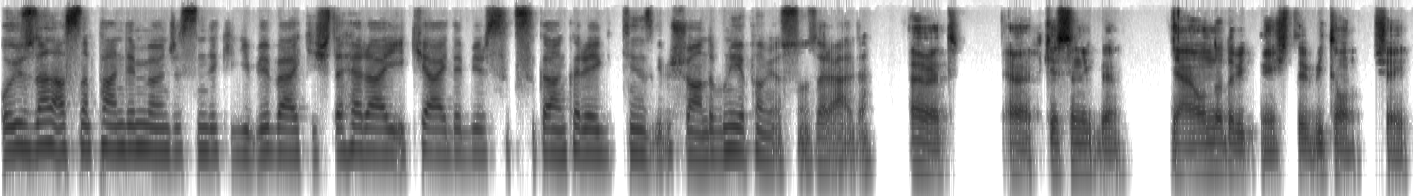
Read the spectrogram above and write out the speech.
O yüzden aslında pandemi öncesindeki gibi belki işte her ay iki ayda bir sık sık Ankara'ya gittiğiniz gibi şu anda bunu yapamıyorsunuz herhalde. Evet, evet kesinlikle. Yani onda da bitmiyor işte bir ton şey.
